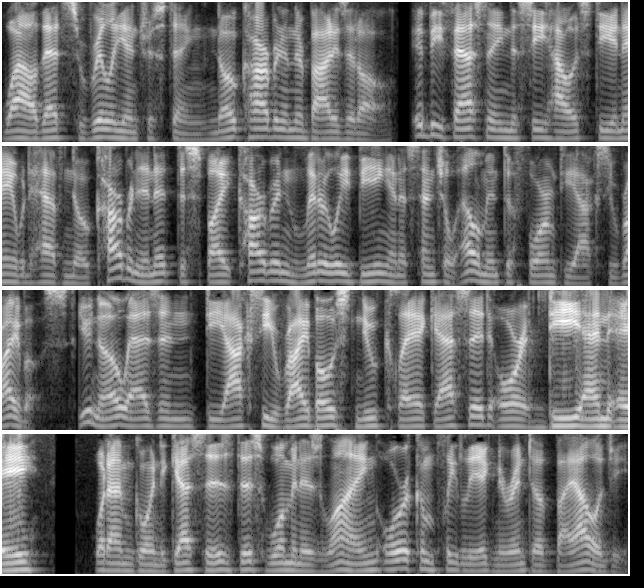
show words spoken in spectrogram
Wow, that's really interesting. No carbon in their bodies at all. It'd be fascinating to see how its DNA would have no carbon in it, despite carbon literally being an essential element to form deoxyribose. You know, as in deoxyribose nucleic acid or DNA. What I'm going to guess is this woman is lying or completely ignorant of biology.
